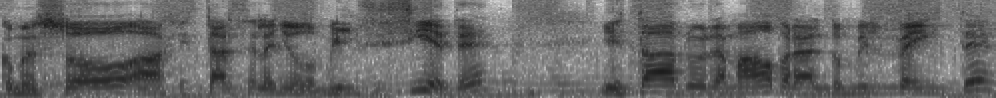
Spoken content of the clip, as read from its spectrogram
comenzó a gestarse el año 2017 y estaba programado para el 2020,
